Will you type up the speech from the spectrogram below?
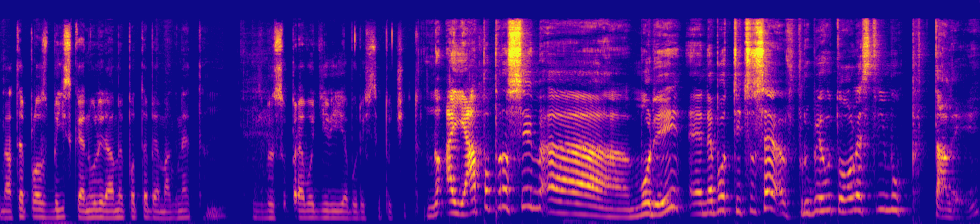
na teplost blízké nuly, dáme po tebe magnet. Hmm. Byl supravodivý a budeš se točit. No a já poprosím uh, mody, nebo ty, co se v průběhu tohohle streamu ptali,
